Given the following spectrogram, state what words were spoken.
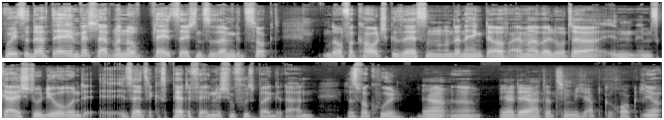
Wo ich so dachte, ey, im Bachelor hat man noch Playstation zusammen gezockt und auf der Couch gesessen und dann hängt er auf einmal bei Lothar in, im Sky-Studio und ist als Experte für englischen Fußball geladen. Das war cool. Ja, Also, ja, der hat da ziemlich abgerockt. ja.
